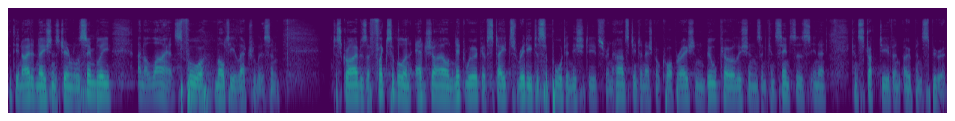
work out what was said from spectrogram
at the United Nations General Assembly, an alliance for multilateralism described as a flexible and agile network of states ready to support initiatives for enhanced international cooperation, build coalitions and consensus in a constructive and open spirit.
